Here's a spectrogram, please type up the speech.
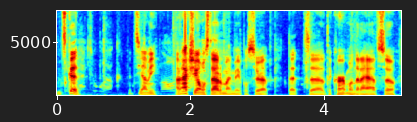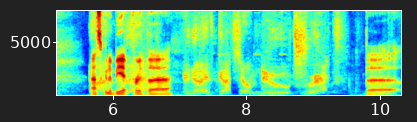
it's good. back to work. It's yummy. I'm actually almost out of my maple syrup. That uh, the current one that I have. So that's gonna be it for the the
